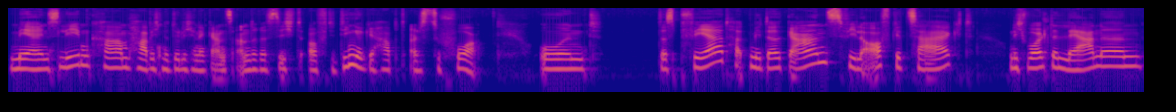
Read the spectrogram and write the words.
mehr ins Leben kam, habe ich natürlich eine ganz andere Sicht auf die Dinge gehabt als zuvor. Und das Pferd hat mir da ganz viel aufgezeigt und ich wollte lernen,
